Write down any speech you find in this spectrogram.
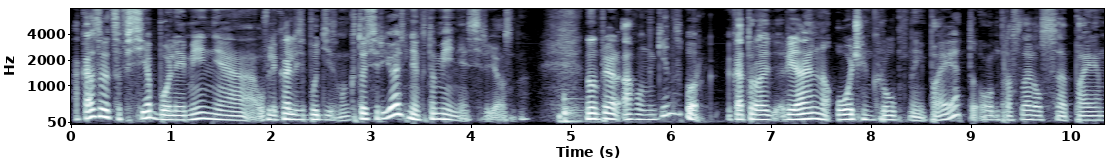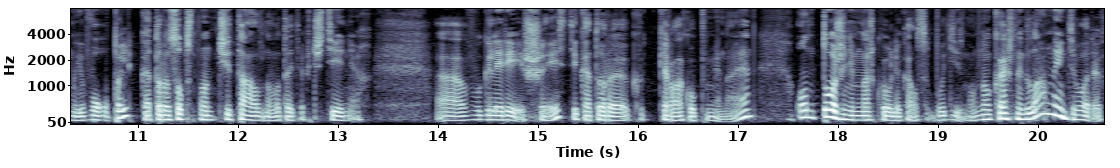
оказывается, все более-менее увлекались буддизмом. Кто серьезнее, кто менее серьезно. Ну, например, Алан Гинзбург, который реально очень крупный поэт, он прославился поэмой «Вопль», которую, собственно, он читал на вот этих чтениях э, в галерее 6, и которую Керуак упоминает, он тоже немножко увлекался буддизмом. Но, конечно, главный идеолог,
